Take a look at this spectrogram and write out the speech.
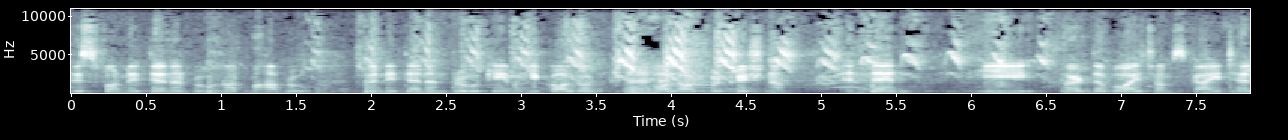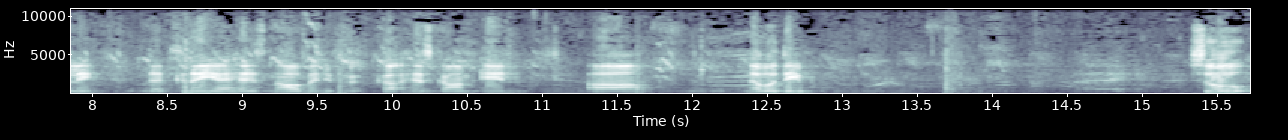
this for Nityanand Prabhu, not Mahaprabhu. So when Nityanand Prabhu came, he called out, called out for Krishna, and then he heard the voice from sky telling that Kanhaiya has now manif- has come in uh. So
